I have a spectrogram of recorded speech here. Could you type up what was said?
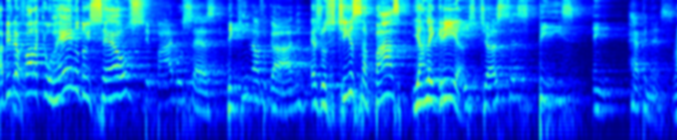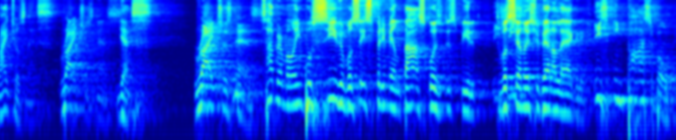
A Bíblia fala que o reino dos céus The Bible says the kingdom of God é justiça, paz e alegria. is justice, peace, and happiness. Righteousness. Righteousness. Yes. Righteousness. Sabe, irmão, é impossível você experimentar as coisas do Espírito se você não estiver alegre. It's impossible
